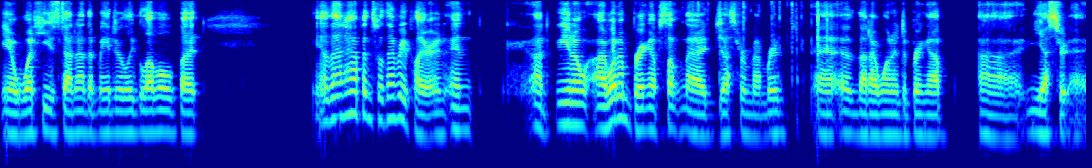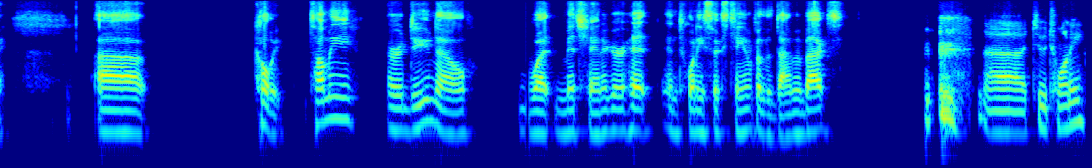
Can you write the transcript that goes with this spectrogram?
you know what he's done at the major league level, but you know that happens with every player. And and uh, you know I want to bring up something that I just remembered uh, uh, that I wanted to bring up uh, yesterday. Uh, Colby, tell me, or do you know what Mitch Haniger hit in 2016 for the Diamondbacks? uh, 220.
